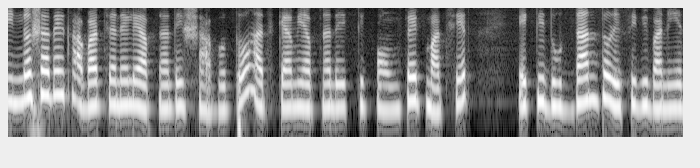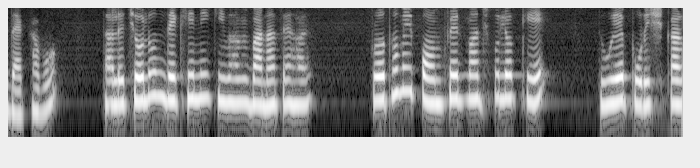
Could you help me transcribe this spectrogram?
ভিন্ন স্বাদের খাবার চ্যানেলে আপনাদের স্বাগত। আজকে আমি আপনাদের একটি পমফ্রেট মাছের একটি দুর্দান্ত রেসিপি বানিয়ে দেখাবো। তাহলে চলুন দেখে নিই কীভাবে বানাতে হয়। প্রথমে পমফ্রেট মাছগুলোকে ধুয়ে পরিষ্কার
